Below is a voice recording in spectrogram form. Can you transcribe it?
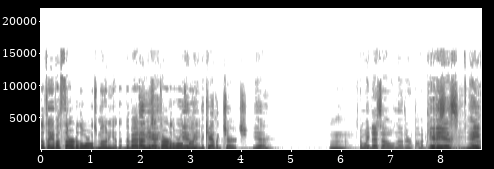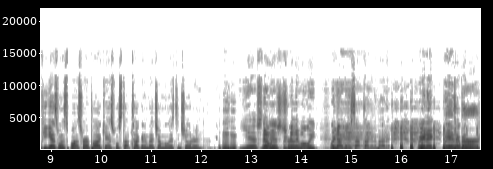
Don't they have a third of the world's money? The the Vatican oh yeah, has a third of the world's yeah, money. The, the Catholic Church. Yeah, Hmm. And what- that's a whole nother podcast. it is. Hey, if you guys want to sponsor our podcast, we'll stop talking about y'all molesting children. Yes, No, that we- is we true. really won't. We- We're not going to stop talking about it. We're going to we're going to talk about it.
